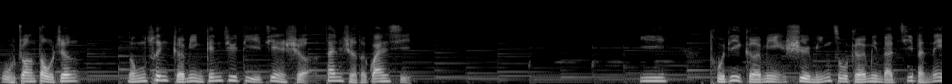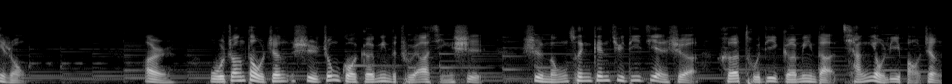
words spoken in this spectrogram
武装斗争、农村革命根据地建设三者的关系。一、土地革命是民族革命的基本内容。二、武装斗争是中国革命的主要形式，是农村根据地建设和土地革命的强有力保证。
